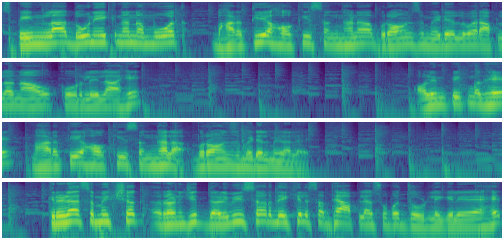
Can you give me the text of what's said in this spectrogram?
स्पेनला दोन एक न नमवत भारतीय हॉकी संघानं ब्रॉन्झ मेडलवर आपलं नाव कोरलेलं आहे. ऑलिम्पिकमध्ये भारतीय हॉकी संघाला ब्रॉन्झ मेडल मिळालं आहे क्रीडा समीक्षक रणजित दळवी सर देखील सध्या आपल्यासोबत जोडले गेलेले आहेत.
